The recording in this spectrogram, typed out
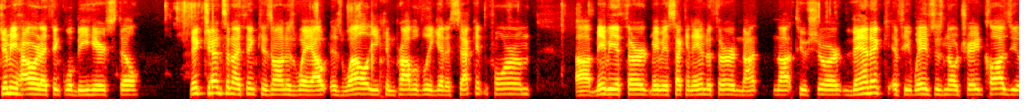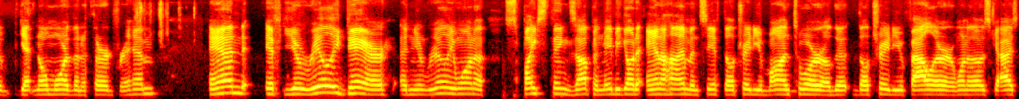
Jimmy Howard, I think, will be here still. Nick Jensen, I think, is on his way out as well. You can probably get a second for him, uh, maybe a third, maybe a second and a third. Not not too sure. Vanek, if he waives his no trade clause, you get no more than a third for him. And if you really dare and you really want to spice things up and maybe go to Anaheim and see if they'll trade you Montour or they'll trade you Fowler or one of those guys,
